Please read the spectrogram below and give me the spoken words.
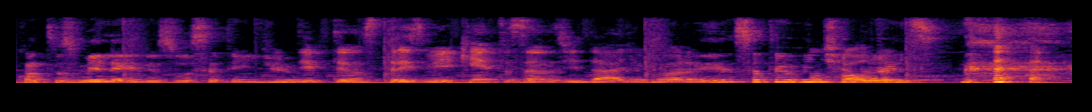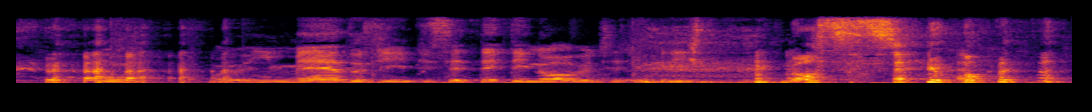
Quantos milênios você tem, Gil? devo ter uns 3.500 anos de idade agora. Isso, eu tenho Por volta. 22. com- em meados de, de 79 a.C. Nossa senhora!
